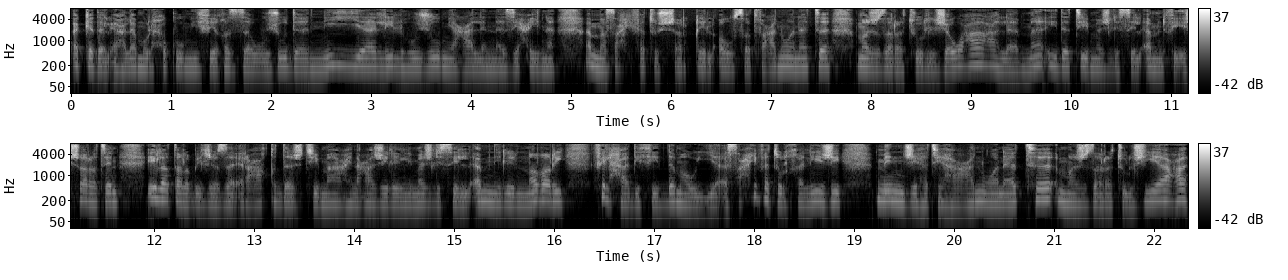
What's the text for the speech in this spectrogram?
أكد الإعلام الحكومي في غزة وجود نية للهجوم على النازحين. أما صحيفة الشرق الأوسط فعنونت مجزرة الجوعة على مائدة مجلس الأمن في إشارة إلى طلب الجزائر عقد اجتماع عاجل لمجلس الأمن للنظر في الحادث الدموي. صحيفة الخليج من جهتها عنونت مجزرة الجياع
